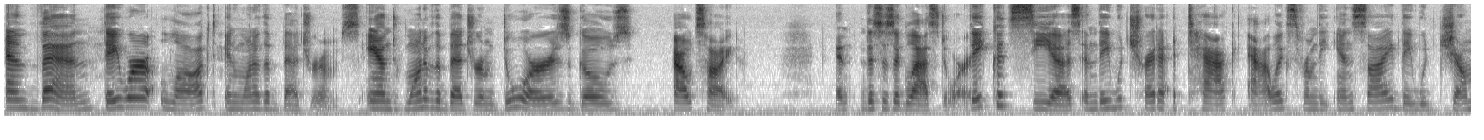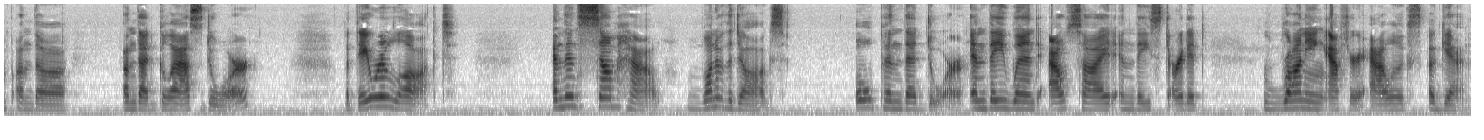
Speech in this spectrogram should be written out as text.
And then they were locked in one of the bedrooms and one of the bedroom doors goes outside. And this is a glass door. They could see us and they would try to attack Alex from the inside. They would jump on the on that glass door. But they were locked. And then somehow, one of the dogs opened that door and they went outside and they started running after Alex again.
